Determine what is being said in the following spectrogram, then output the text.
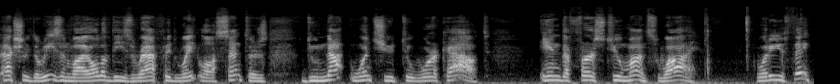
actually the reason why all of these rapid weight loss centers do not want you to work out in the first two months. Why? What do you think?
